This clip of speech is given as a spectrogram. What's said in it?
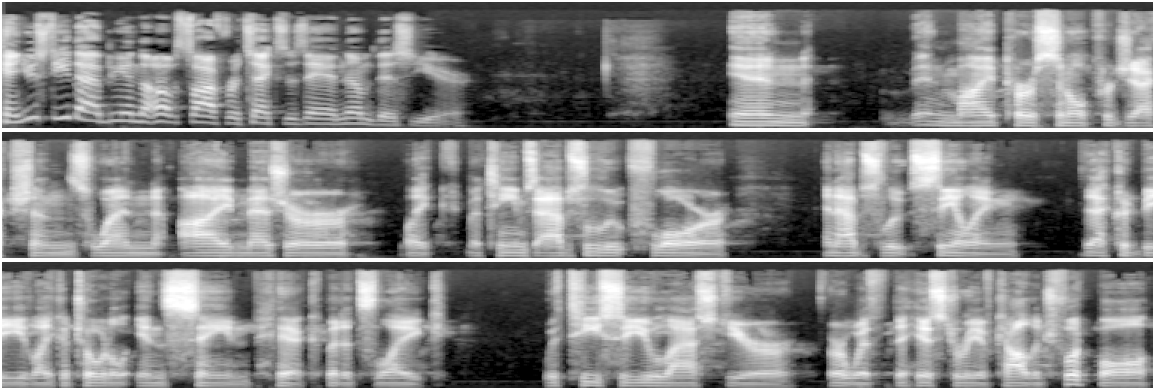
can you see that being the upside for Texas A&M this year? In in my personal projections, when I measure like a team's absolute floor and absolute ceiling, that could be like a total insane pick. But it's like with TCU last year or with the history of college football,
